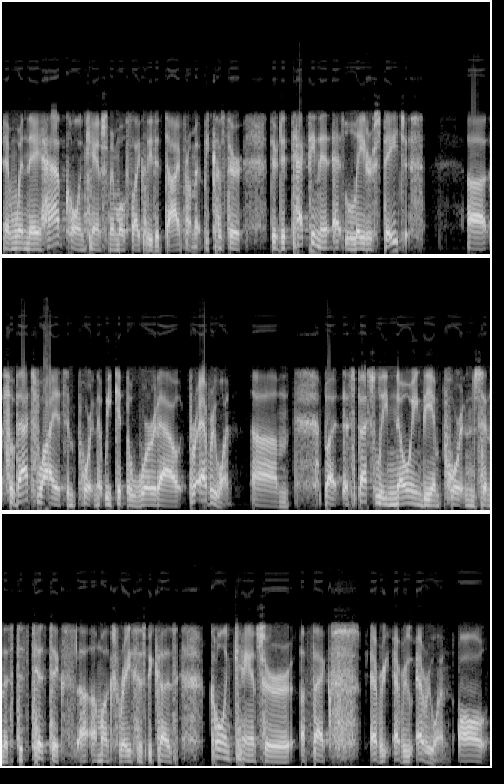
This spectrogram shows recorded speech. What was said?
and when they have colon cancer, they're most likely to die from it because they're they're detecting it at later stages. Uh, so that's why it's important that we get the word out for everyone. Um, but especially knowing the importance and the statistics uh, amongst races, because colon cancer affects every every everyone, all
